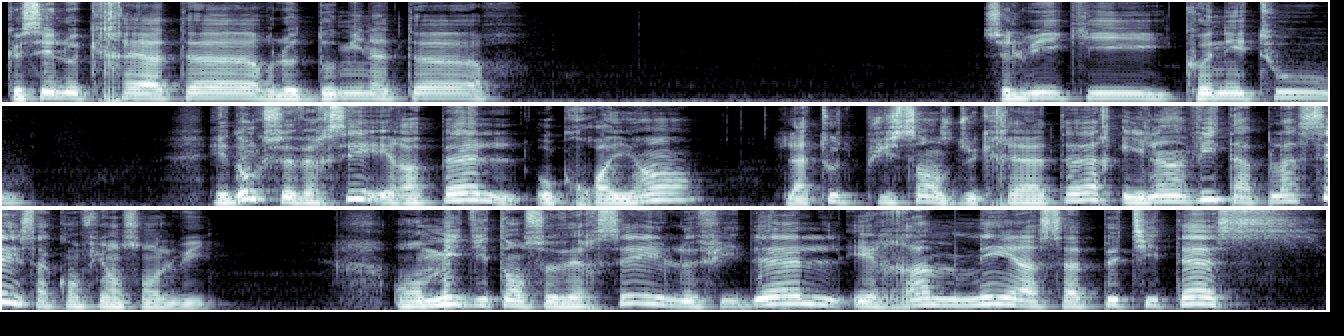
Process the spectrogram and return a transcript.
que c'est le créateur, le dominateur, celui qui connaît tout. Et donc ce verset il rappelle aux croyants la toute-puissance du créateur, il invite à placer sa confiance en lui. En méditant ce verset, le fidèle est ramené à sa petitesse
